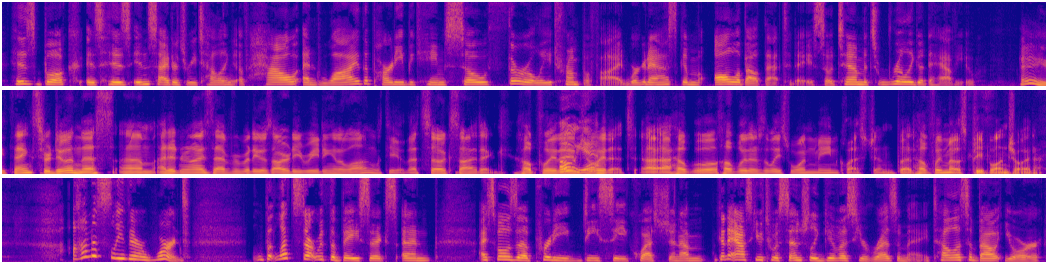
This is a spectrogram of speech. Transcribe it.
His book is his insider's retelling of how and why the party became so thoroughly Trumpified. We're going to ask him all about that today. So, Tim, it's really good to have you. Hey, thanks for doing this. Um, I didn't realize that everybody was already reading it along with you. That's so exciting. Hopefully, they oh, enjoyed yeah. it. Uh, I hope. Well, hopefully, there's at least one mean question, but hopefully, most people enjoyed it. Honestly, there weren't. But let's start with the basics and I suppose a pretty DC question. I'm going to ask you to essentially give us your resume. Tell us about your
